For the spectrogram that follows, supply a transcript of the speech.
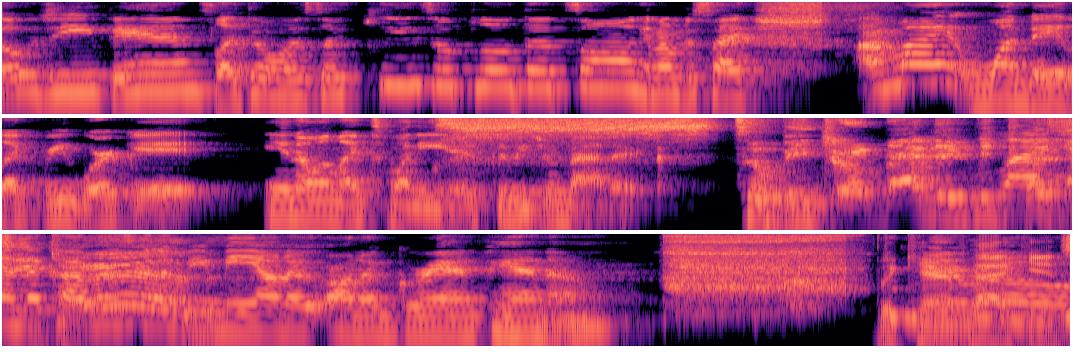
OG fans, like they're always like, please upload that song, and I'm just like, I might one day like rework it, you know, in like 20 years to be dramatic. To be dramatic because Like, and she the cover is gonna be me on a on a grand piano The care package.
